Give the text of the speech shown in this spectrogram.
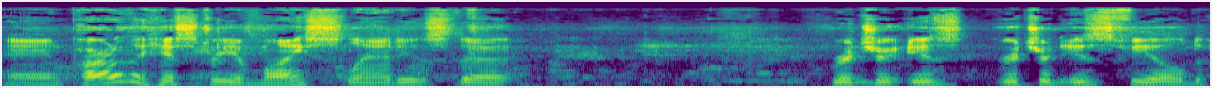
And part of the history of my sled is that Richard is Richard Isfield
